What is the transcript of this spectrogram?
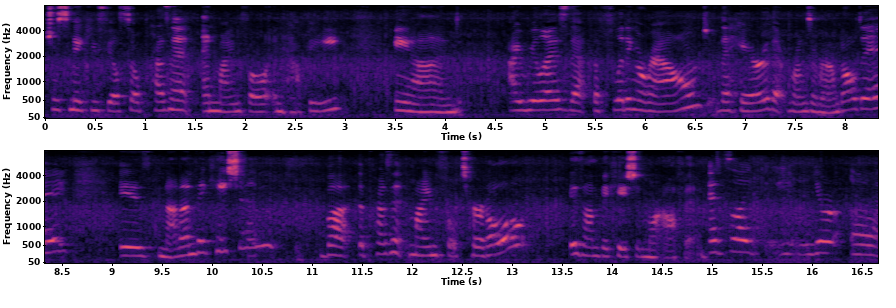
just make you feel so present and mindful and happy. And I realized that the flitting around, the hair that runs around all day, is not on vacation, but the present mindful turtle is on vacation more often. It's like you- you're. Uh,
